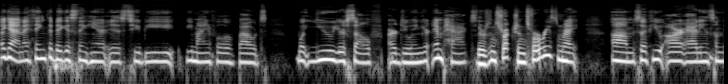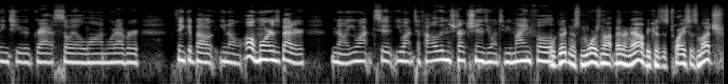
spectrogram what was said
again, I think the biggest thing here is to be be mindful about what you yourself are doing, your impact. There's instructions for a reason. Right. Um, so if you are adding something to your grass, soil, lawn, whatever, think about, you know, oh, more is better. No, you want to you want to follow the instructions, you want to be mindful. Well goodness, more is not better now because it's twice as much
